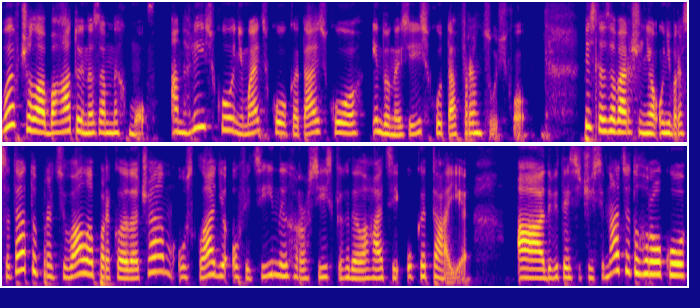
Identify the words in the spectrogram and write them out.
Вивчила багато іноземних мов: англійську, німецьку, китайську, індонезійську та французьку. Після завершення університету працювала перекладачем у складі офіційних російських делегацій у Китаї. А 2017 року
